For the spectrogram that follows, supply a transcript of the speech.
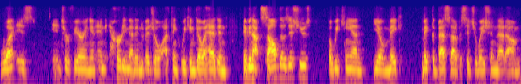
what is interfering and, and hurting that individual, I think we can go ahead and maybe not solve those issues, but we can, you know, make make the best out of a situation that um,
